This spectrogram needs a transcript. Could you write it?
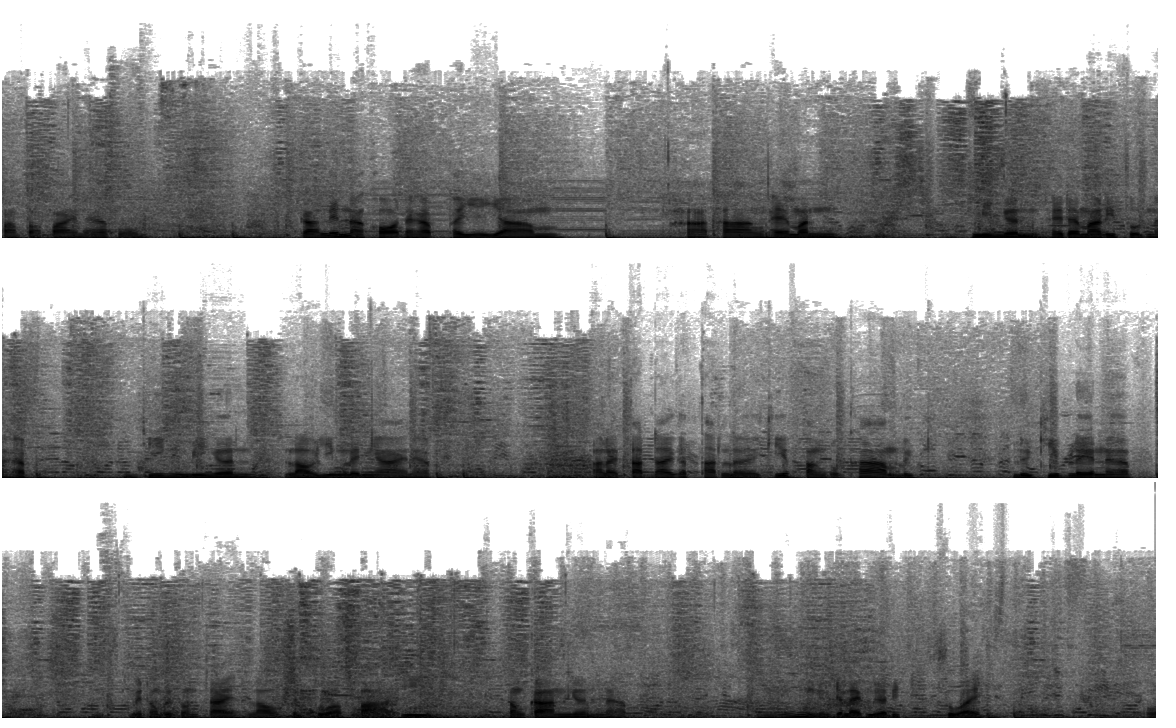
ฟาร์มต่อไปนะครับผม การเล่นนาคอสนะครับ พยายามหาทางให้มันมีเงินให้ได้มากที่สุดนะครับ ยิ่งมีเงินเรายิ่งเล่นง่ายนะครับ อะไรตัดได้ก็ตัดเลยคีฟฝั่งตรงข้ามหรือ หรือคีฟเลนนะครับ ไม่ต้องไปสนใจเราเป็นตัวป่าที่ต้องการเงินนะครับอืมยังจะแลกเลือดอีกสวย โอ้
